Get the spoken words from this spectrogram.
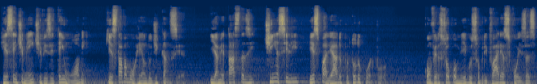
Recentemente visitei um homem que estava morrendo de câncer e a metástase tinha-se-lhe espalhado por todo o corpo. Conversou comigo sobre várias coisas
